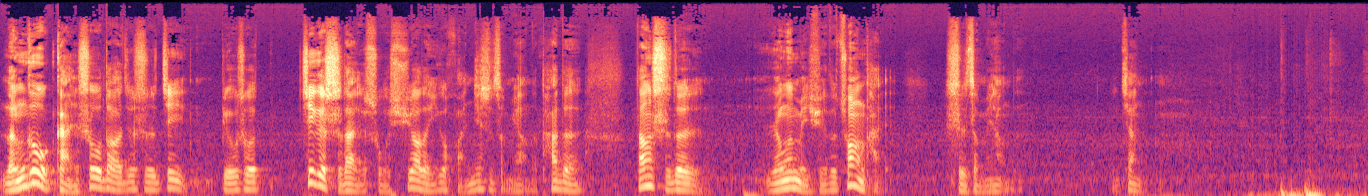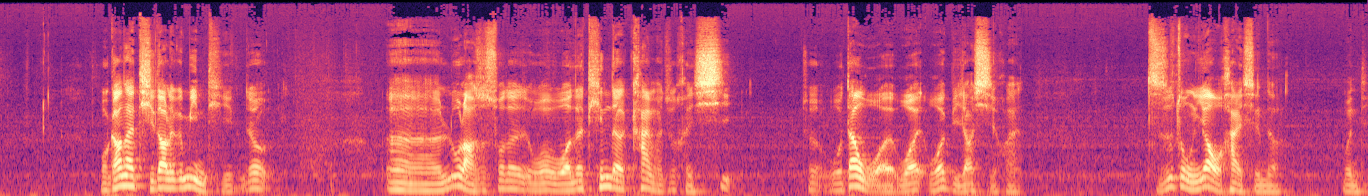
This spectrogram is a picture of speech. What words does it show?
能够感受到，就是这，比如说这个时代所需要的一个环境是怎么样的，它的当时的人文美学的状态是怎么样的，这样。我刚才提到了一个命题，就呃，陆老师说的，我我的听的看法就是很细，就我，但我我我比较喜欢直中要害型的问题，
